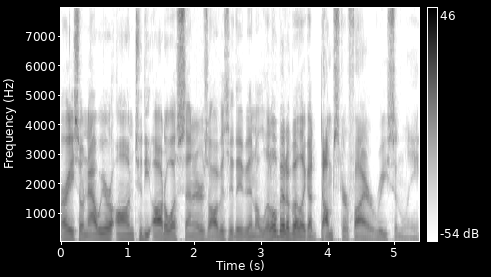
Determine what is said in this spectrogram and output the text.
All right, so now we are on to the Ottawa Senators. Obviously, they've been a little bit of a like a dumpster fire recently.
